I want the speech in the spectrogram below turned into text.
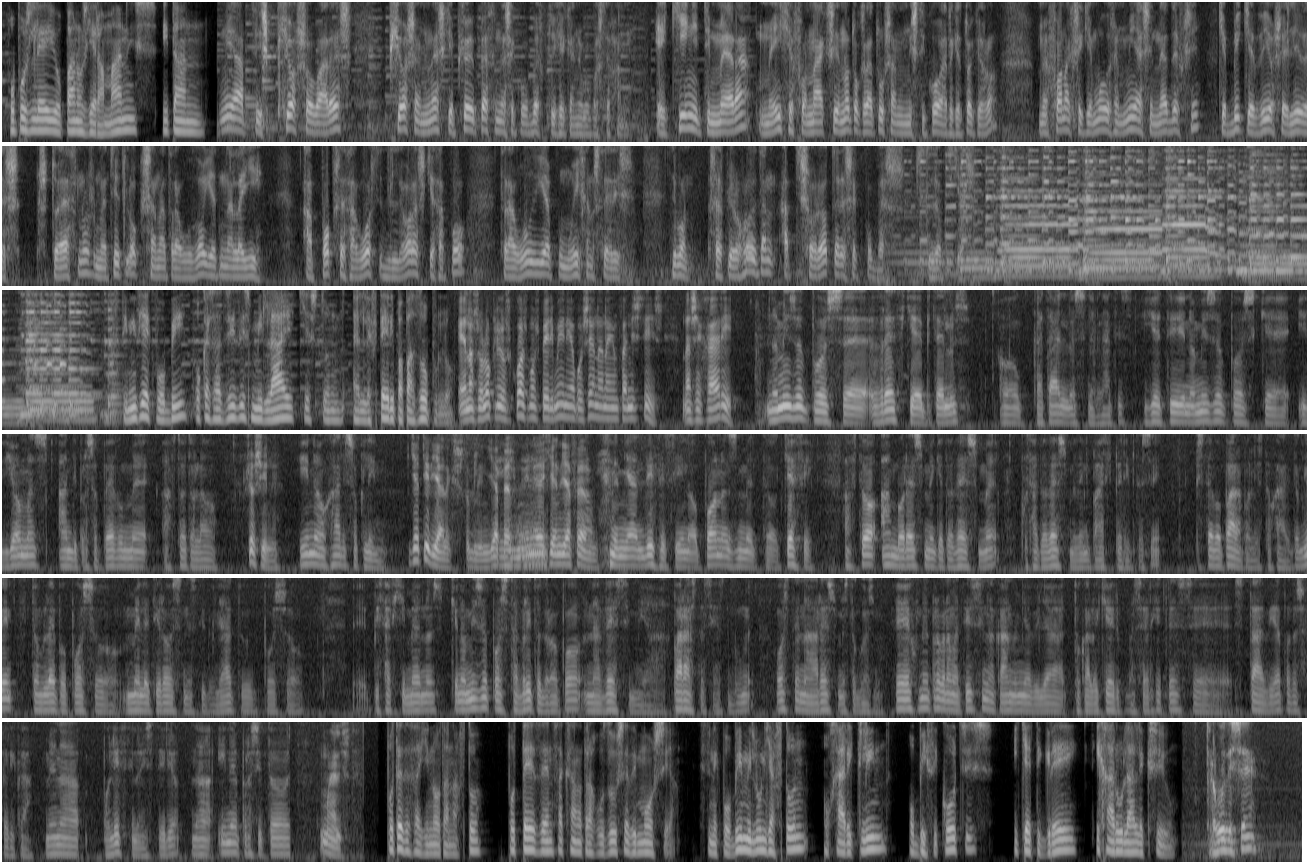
Όπως λέει ο Πάνος Γεραμάνης, ήταν Μία από τις πιο σοβαρές, πιο σεμνές και πιο υπεύθυνες εκπομπές που είχε κάνει ο Παπαστεφάνου. Εκείνη τη μέρα με είχε φωνάξει, ενώ το κρατούσαν μυστικό αρκετό καιρό, με φώναξε και μου έδωσε μία συνέντευξη και μπήκε δύο σελίδες στο έθνος με τίτλο «Ξανατραγουδώ για την αλλαγή». Απόψε θα βγω στην τηλεόραση και θα πω τραγούδια που μου είχαν στερήσει. Λοιπόν, σας πληροφορώ ότι ήταν από τις ωραιότερες εκπομπές της τηλεοπτικές. Στην ίδια εκπομπή ο Καζατζίδης μιλάει και στον Ελευθέρη Παπαδόπουλο. Ένας ολόκληρος κόσμος περιμένει από σένα να εμφανιστείς, να σε χαρεί. Νομίζω πως ε, βρέθηκε επιτέλους ο κατάλληλος συνεργάτης γιατί νομίζω πως και οι δυο μας αντιπροσωπεύουμε αυτό το λαό. Ποιος είναι; Είναι ο Χάρης ο Κλίν. Γιατί διάλεξες τον Κλίν, για πες μου, είναι, έχει ενδιαφέρον. Είναι μια αντίθεση, είναι ο πόνος με το κέφι. Αυτό αν μπορέσουμε και το δέσουμε, που θα το δέσουμε δεν υπάρχει περίπτωση, πιστεύω πάρα πολύ στο Χάρη τον Κλίν. Τον βλέπω πόσο μελετηρός είναι στη δουλειά του, πόσο ε, πειθαρχημένος και νομίζω πως θα βρει τον τρόπο να δέσει μια παράσταση, ας την πούμε, ώστε να αρέσουμε στον κόσμο. Ε, Έχουμε προγραμματίσει να κάνουμε μια δουλειά το καλοκαίρι που μας έρχεται σε στάδια ποδοσφαιρικά. Με ένα πολύ φθηνό ειστήριο να είναι προσιτό. Μάλιστα. Ποτέ δεν θα γινόταν αυτό, ποτέ δεν θα ξανατραγουδούσε δημόσια. Στην εκπομπή μιλούν για αυτόν ο Χαρικλίν, ο Μπιθικότσης, η Κέτι Γκρέι, η Χαρούλα Αλεξίου. Τραγούδισε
